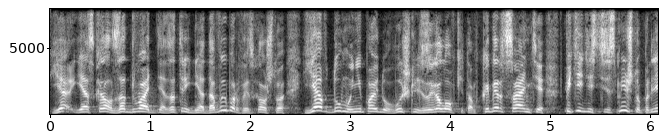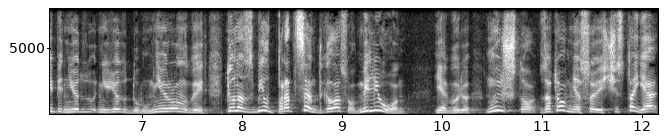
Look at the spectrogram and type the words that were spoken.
я, я сказал за два дня, за три дня до выборов, я сказал, что я в Думу не пойду. Вышли заголовки там в «Коммерсанте», в 50 СМИ, что идет, не идет в Думу. Мне Миронов говорит, ты у нас сбил процент голосов, миллион. Я говорю, ну и что? Зато у меня совесть чиста, я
